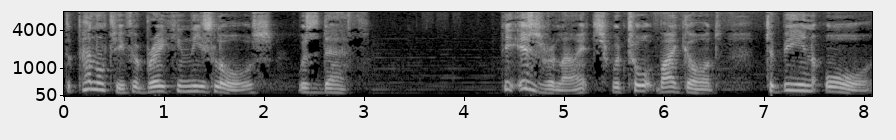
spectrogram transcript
The penalty for breaking these laws was death. The Israelites were taught by God to be in awe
